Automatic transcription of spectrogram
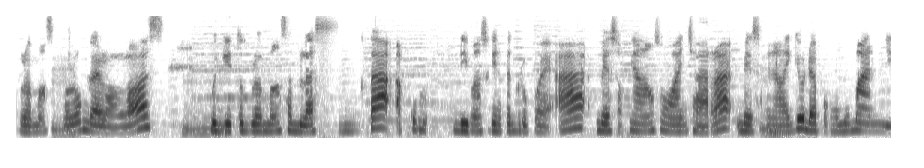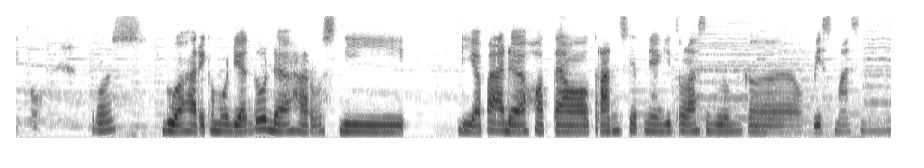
gelombang 10 hmm. nggak lolos. Hmm. Begitu gelombang 11 buka, aku dimasukin ke grup WA, besoknya langsung wawancara, besoknya hmm. lagi udah pengumuman gitu. Terus dua hari kemudian tuh udah harus di di apa ada hotel transitnya gitulah sebelum ke Wisma sini.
